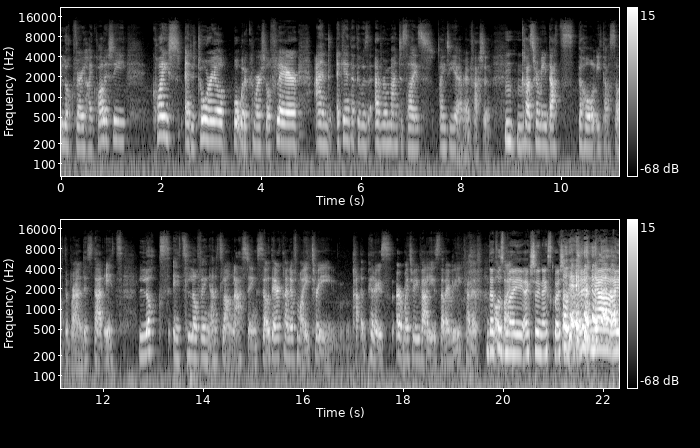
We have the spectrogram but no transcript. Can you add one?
look very high quality, quite editorial, but with a commercial flair. And again, that there was a romanticized idea around fashion. Mm-hmm. Because for me, that's the whole ethos of the brand is that it's looks, it's loving, and it's long lasting. So they're kind of my three pillars or my three values that I really kind of That was by. my actually next question. Okay. Yeah, I,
